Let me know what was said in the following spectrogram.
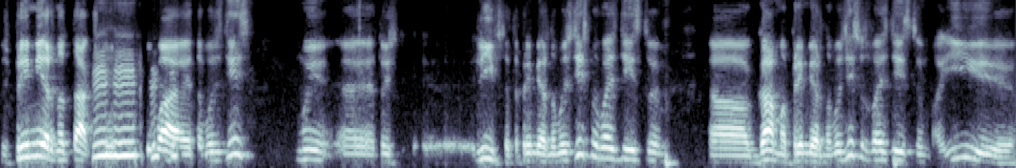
То есть, примерно так, что mm кривая это вот здесь, мы, э, то есть э, лифт это примерно вот здесь мы воздействуем, э, гамма примерно вот здесь вот воздействуем, и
